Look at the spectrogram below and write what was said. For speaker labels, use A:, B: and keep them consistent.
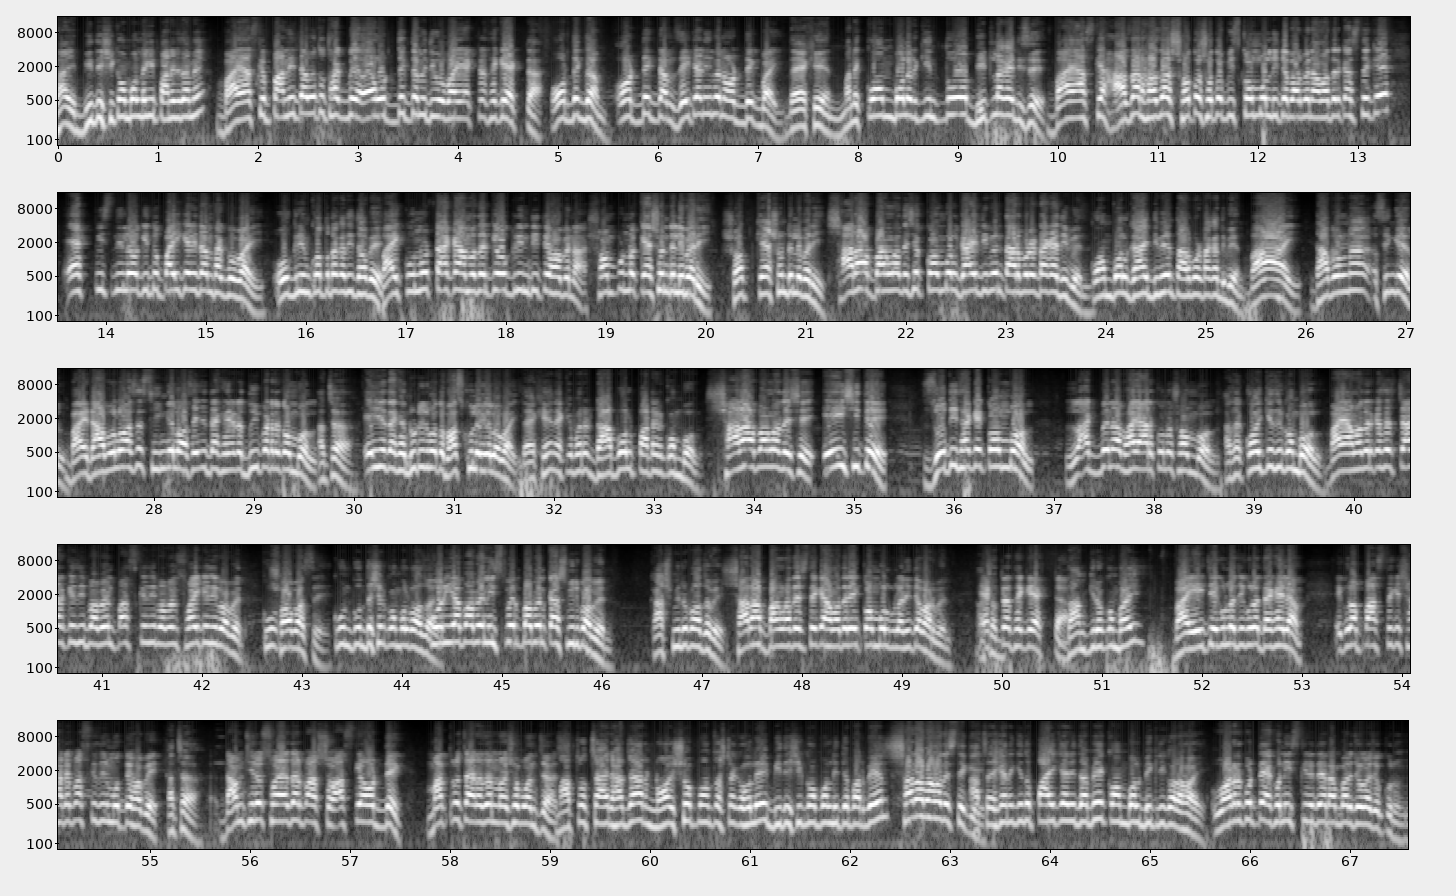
A: ভাই বিদেশি কম্বল নাকি পানির দামে?
B: ভাই আজকে পানির দামে তো থাকবে। অর্ধেক দামে দিব ভাই একটা থেকে একটা।
A: অর্ধেক দাম?
B: অর্ধেক দাম যেটা নিবেন অর্ধেক ভাই।
A: দেখেন মানে কম্বলের কিন্তু ভিট লাগাই দিছে।
B: ভাই আজকে হাজার হাজার শত শত পিস কম্বল নিতে পারবেন আমাদের কাছ থেকে। এক পিস নিলেও কিন্তু পাইকারি দাম থাকবে ভাই।
A: অগ্রিম কত টাকা দিতে হবে?
B: ভাই কোনো টাকা আমাদেরকে অগ্রিম দিতে হবে না। সম্পূর্ণ ক্যাশ অন ডেলিভারি
A: সব ক্যাশ অন ডেলিভারি
B: সারা বাংলাদেশে কম্বল গায়ে দিবেন তারপরে টাকা দিবেন।
A: কম্বল গায়ে দিবেন তারপর টাকা দিবেন?
B: ভাই।
A: ডাবল না সিঙ্গেল
B: ভাই ডাবলও আছে সিঙ্গেলও আছে। এই যে দেখেন এটা দুই পাটের কম্বল।
A: আচ্ছা
B: এই যে দেখেন রুটির মতো ভাস খুলে গেল ভাই।
A: দেখেন একেবারে ডাবল পাটের কম্বল।
B: সারা বাংলাদেশে এই শীতে যদি থাকে কম্বল লাগবে না ভাই আর কোনো সম্বল।
A: আচ্ছা কয় কেজির কম্বল?
B: ভাই আমাদের কাছে চার কেজি পাবেন পাঁচ কেজি পাবেন ছয় কেজি পাবেন সব আছে।
A: কোন কোন দেশের কম্বল পাওয়া যায়?
B: কোরিয়া পাবেন স্পেন পাবেন কাশ্মীর পাবেন।
A: কাশ্মীরও পাওয়া যাবে?
B: সারা বাংলাদেশ থেকে আমাদের এই কম্বলগুলো নিতে পারবেন।
A: আচ্ছা।
B: একটা থেকে একটা।
A: দাম কীরকম ভাই?
B: ভাই এই যেগুলো যেগুলো দেখাইলাম এগুলো পাঁচ থেকে সাড়ে পাঁচ কেজির মধ্যে হবে।
A: আচ্ছা।
B: দাম ছিল ছয় হাজার পাঁচশো আজকে অর্ধেক। মাত্র চার হাজার নয়শো পঞ্চাশ।
A: মাত্র চার হাজার নয়শো পঞ্চাশ টাকা হলে বিদেশি কম্বল নিতে পারবেন।
B: সারা বাংলাদেশ থেকে।
A: আচ্ছা এখানে কিন্তু পাইকারি দামে কম্বল বিক্রি করা হয়।
B: অর্ডার করতে এখন স্ক্রিনে দেওয়া নাম্বার যোগাযোগ করুন।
